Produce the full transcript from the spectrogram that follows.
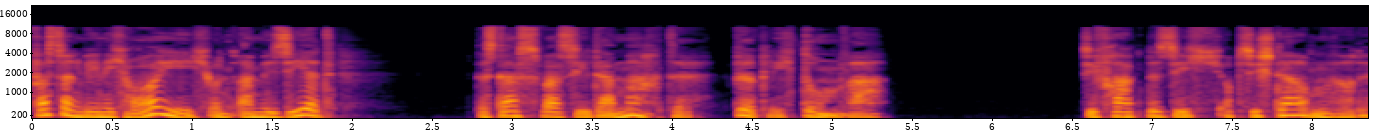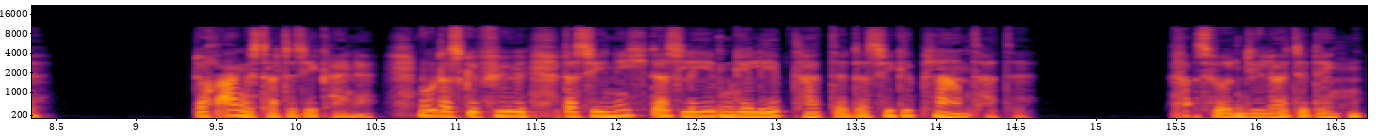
fast ein wenig reuig und amüsiert, dass das, was sie da machte, wirklich dumm war. Sie fragte sich, ob sie sterben würde. Doch Angst hatte sie keine, nur das Gefühl, dass sie nicht das Leben gelebt hatte, das sie geplant hatte. Was würden die Leute denken?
